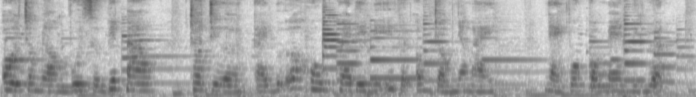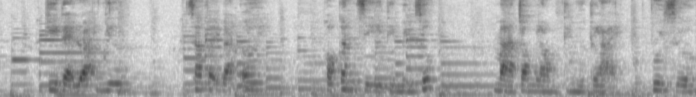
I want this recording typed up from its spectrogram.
Ôi, trong lòng vui sướng biết bao, cho chừa cái bữa hôm khoe đi mỹ với ông chồng nha máy. Nhảy vô comment bình luận. Ghi đại loại như, sao vậy bạn ơi? Có cần gì thì mình giúp. Mà trong lòng thì ngược lại, vui sướng,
